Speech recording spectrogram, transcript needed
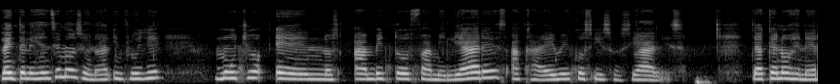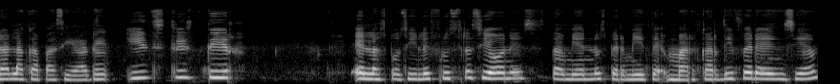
La inteligencia emocional influye mucho en los ámbitos familiares, académicos y sociales, ya que nos genera la capacidad de insistir en las posibles frustraciones, también nos permite marcar diferencia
